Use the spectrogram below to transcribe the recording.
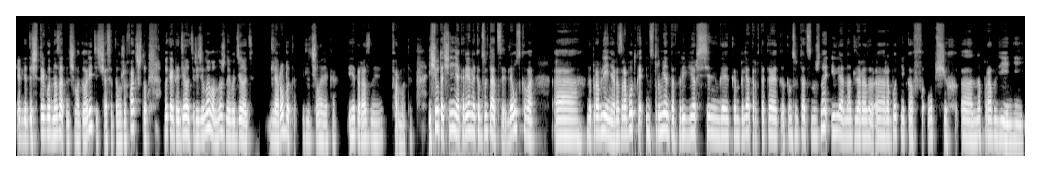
я где-то еще три года назад начала говорить, и сейчас это уже факт, что вы, когда делаете резюме, вам нужно его делать для робота и для человека. И это разные форматы. Еще уточнение о карьерной консультации. Для узкого направление. Разработка инструментов реверсинга компиляторов такая консультация нужна или она для а, работников общих а, направлений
